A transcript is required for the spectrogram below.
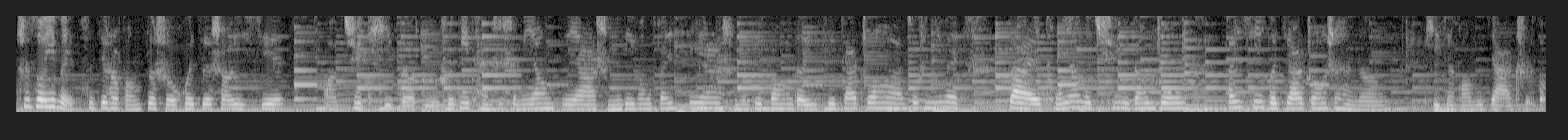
之所以每次介绍房子的时候会介绍一些啊具体的，比如说地毯是什么样子呀，什么地方的翻新呀，什么地方的一些家装啊，就是因为在同样的区域当中，翻新和家装是很能体现房子价值的。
